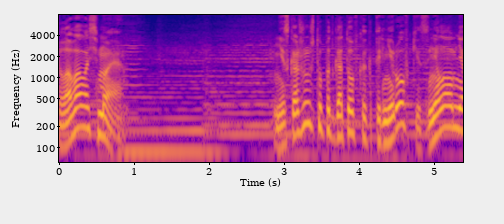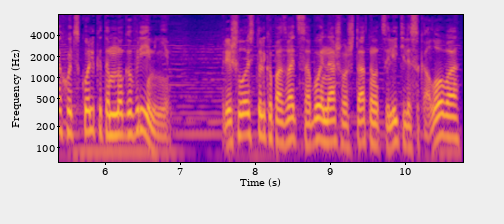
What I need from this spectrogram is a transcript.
Глава восьмая. Не скажу, что подготовка к тренировке заняла у меня хоть сколько-то много времени. Пришлось только позвать с собой нашего штатного целителя Соколова,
